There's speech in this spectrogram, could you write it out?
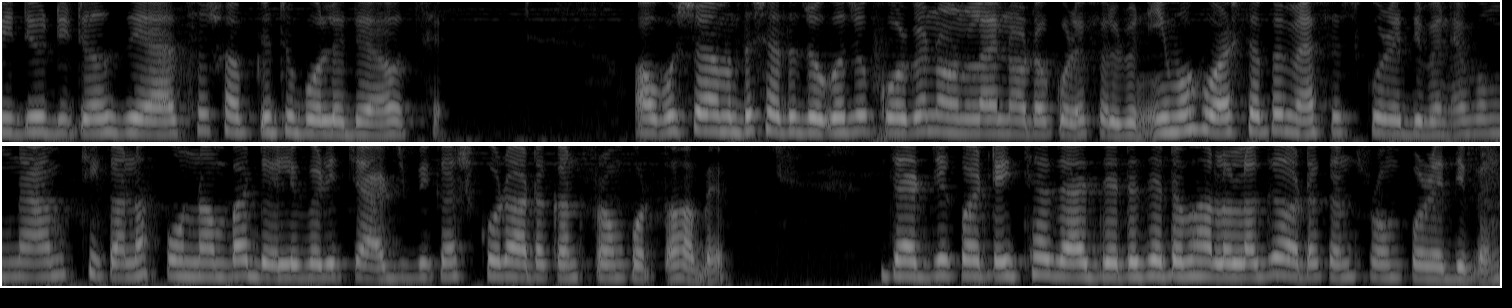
ভিডিও ডিটেলস দেওয়া আছে সব কিছু বলে দেওয়া হচ্ছে। অবশ্যই আমাদের সাথে যোগাযোগ করবেন অনলাইন অর্ডার করে ফেলবেন। ইমো হোয়াটসঅ্যাপে মেসেজ করে দিবেন এবং নাম, ঠিকানা phone number delivery charge bKash করে অর্ডার কনফার্ম করতে হবে। যার যে কয়টা ইচ্ছা, যার যেটা যেটা ভালো লাগে অর্ডার কনফার্ম করে দিবেন।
